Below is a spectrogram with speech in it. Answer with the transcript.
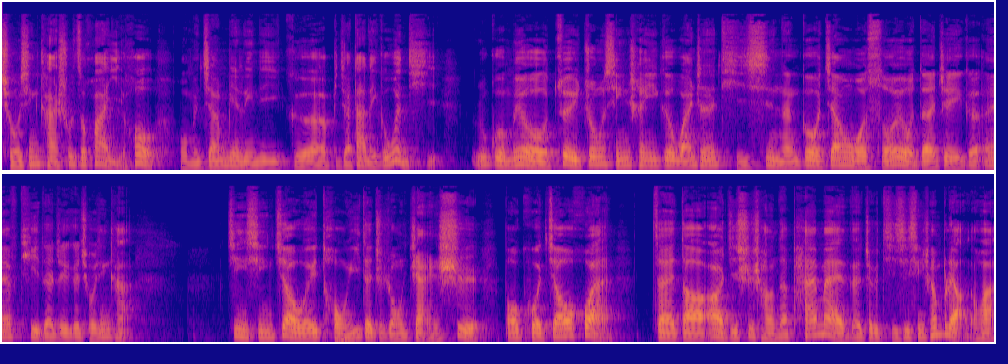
球星卡数字化以后，我们将面临的一个比较大的一个问题，如果没有最终形成一个完整的体系，能够将我所有的这个 NFT 的这个球星卡进行较为统一的这种展示，包括交换，再到二级市场的拍卖的这个体系形成不了的话，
